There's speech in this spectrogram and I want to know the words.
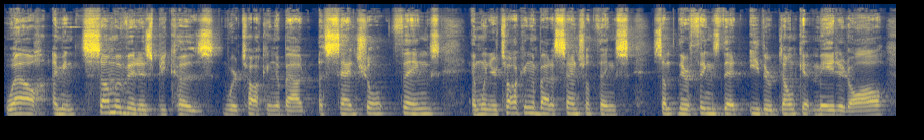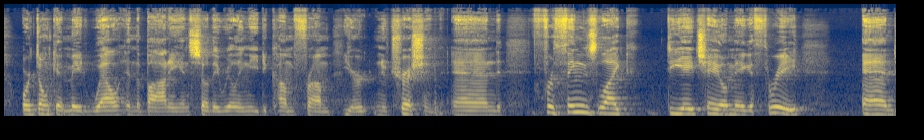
Well, I mean, some of it is because we're talking about essential things. And when you're talking about essential things, some there are things that either don't get made at all or don't get made well in the body. And so they really need to come from your nutrition. And for things like DHA omega 3 and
